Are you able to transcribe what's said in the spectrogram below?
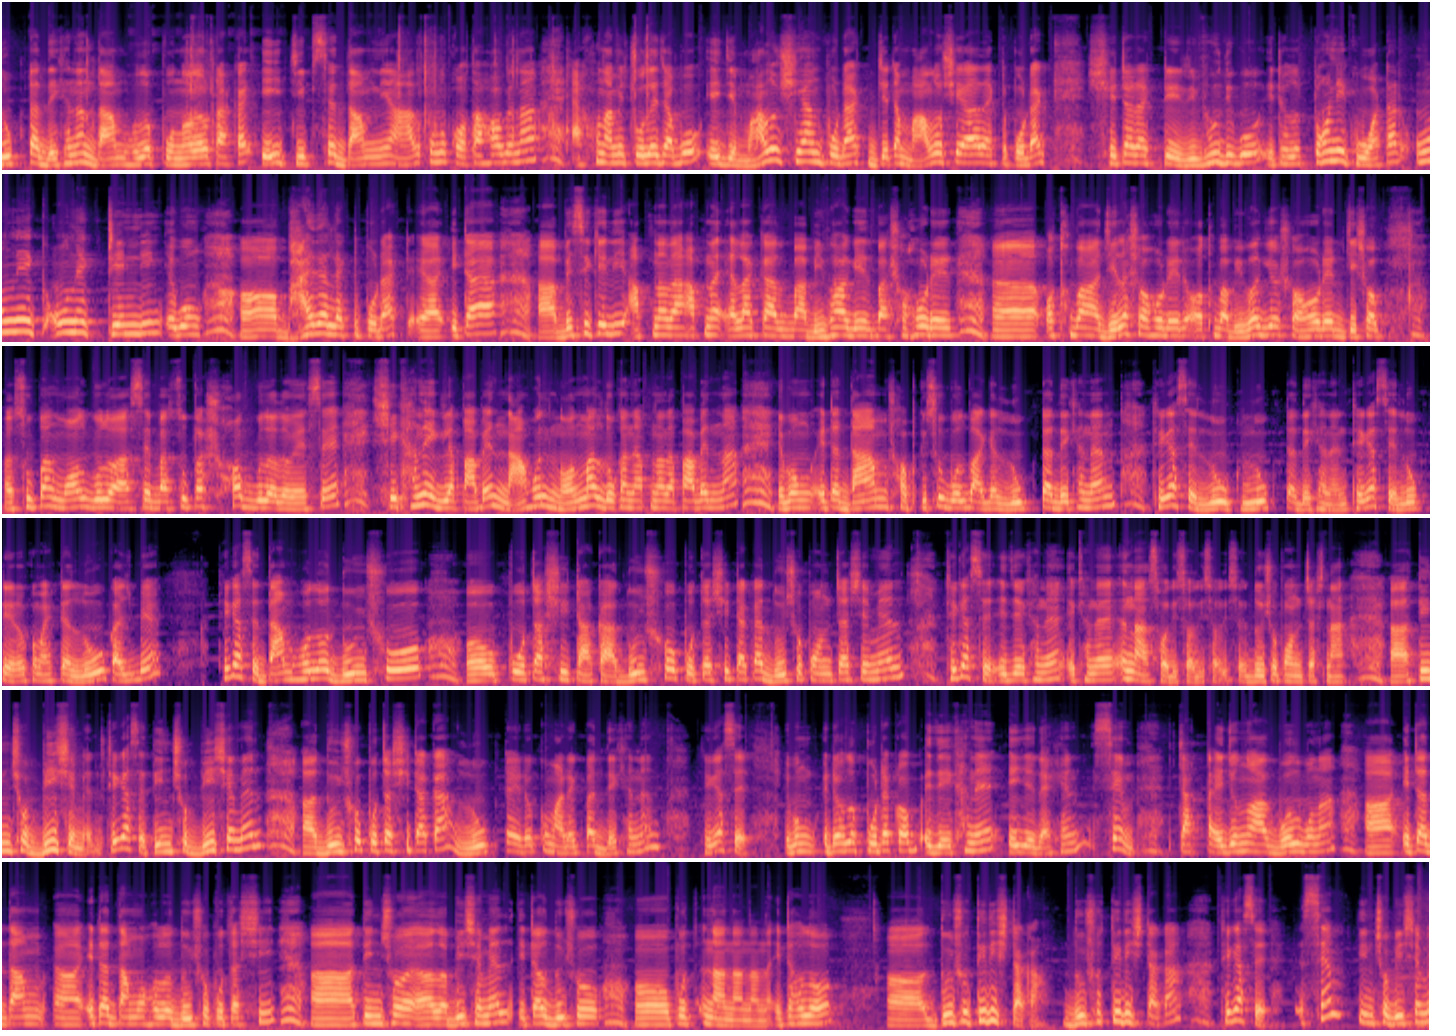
লুকটা দেখে নেন দাম হলো পনেরো টাকা। এই চিপসের দাম নিয়ে আর কোনো কথা হবে না। এখন আমি চলে যাব এই যে মালয়েশিয়ান প্রোডাক্ট যেটা মালয়েশিয়ার একটা প্রোডাক্ট সেটার একটি রিভিউ দিব। এটা হলো টনিক ওয়াটার অনেক অনেক ট্রেন্ডিং এবং ভাইরাল একটা প্রোডাক্ট। এটা বেসিক্যালি আপনারা আপনার এলাকার বা বিভাগের বা শহরের আহ, অথবা জেলা শহরের অথবা বিভাগীয় শহরের যেসব সুপার মলগুলো আছে বা সুপার শপগুলো রয়েছে, সেখানে এগুলো পাবেন। না হলে নর্মাল দোকানে আপনারা পাবেন না এবং এটা দাম সব কিছু বলব। আগে লুকটা দেখে নেন, ঠিক আছে? লুক, লুকটা দেখে নেন, ঠিক আছে? লুকটা এরকম একটা লুক আসবে। ঠিক আছে? দাম হলো দুইশো পঁচাশি টাকা। দুইশো পঁচাশি টাকা, দুইশো পঞ্চাশ এমএল। ঠিক আছে? এই যে এখানে এখানে, না সরি সরি সরি সরি দুইশো পঞ্চাশ না। তিনশো বিশ এমএল। ঠিক আছে? তিনশো বিশ এমএল দুইশো পঁচাশি টাকা। লুকটা এরকম আরেকবার দেখে নেন। ঠিক আছে? এবং এটা হলো প্রোডাক্ট অফ এই যে এখানে, এই যে দেখেন সেম চারটা, এই জন্য আর বলব না। এটার দাম এটার দামও হলো দুইশো পঁচাশি তিনশো বিশ এম এটাও দুশো না না না না। এটা হলো দুইশো তিরিশ টাকা। দুইশো তিরিশ টাকা, ঠিক আছে? সেম তিনশো বিশ এম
